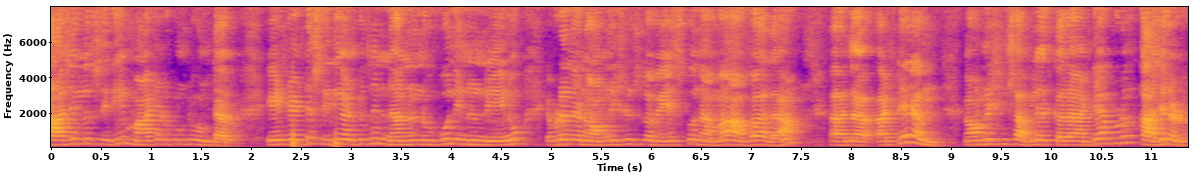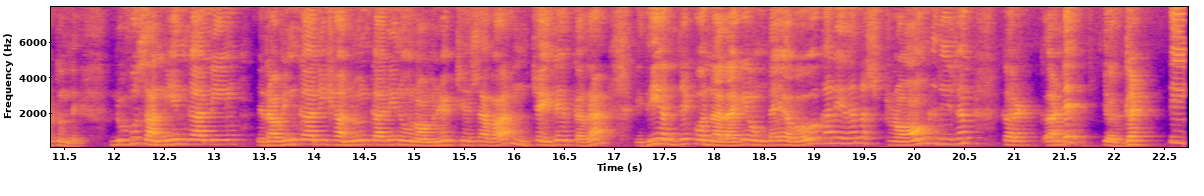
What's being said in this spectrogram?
కాజల్లు సిరి మాట్లాడుకుంటూ ఉంటారు. ఏంటంటే సిరి అంటుంది నన్ను నువ్వు నిన్ను నేను ఎప్పుడైనా నామినేషన్స్లో వేసుకున్నామా? అవ్వాలా? అంటే నామినేషన్స్ అవ్వలేదు కదా అంటే అప్పుడు కాజల్ అడుగుతుంది. నువ్వు సన్నీన్ కానీ రవిని కానీ షన్నూన్ కానీ నువ్వు నామినేట్ చేసావా చేయలేదు కదా. ఇది అంతే కొన్ని అలాగే ఉంటాయి అవ్వవు. కానీ ఏదైనా స్ట్రాంగ్ రీజన్ కరెక్ట్ అంటే గట్టి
